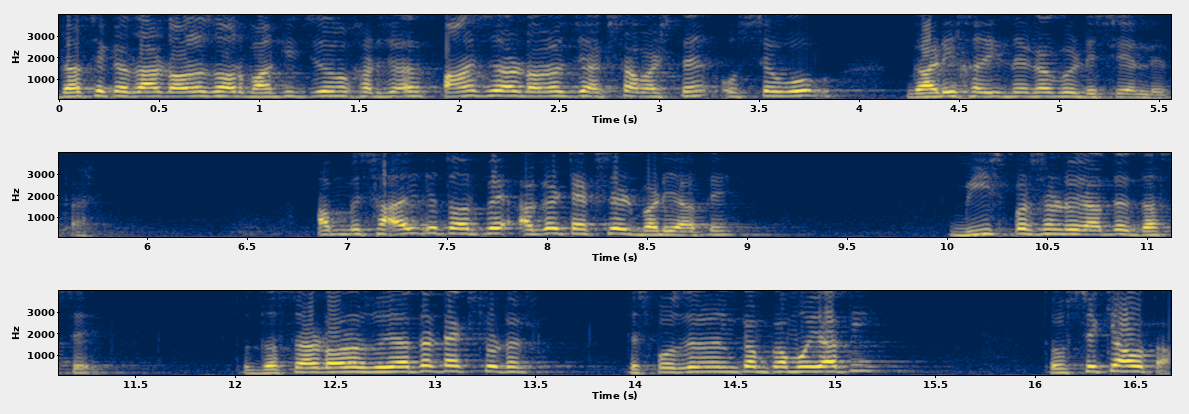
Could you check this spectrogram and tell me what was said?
दस एक हज़ार डॉलर और बाकी चीज़ों में खर्च हो जाता है। पाँच हज़ार डॉलर जो एक्स्ट्रा बचते हैं, उससे वो गाड़ी ख़रीदने का कोई डिसीज़न लेता है। अब मिसाल के तौर पे अगर टैक्स रेट बढ़ जाते बीस परसेंट हो जाते दस से। तो दस हज़ार डॉलर हो जाता टैक्स टोटल डिस्पोजेबल इनकम कम हो जाती। तो उससे क्या होता?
